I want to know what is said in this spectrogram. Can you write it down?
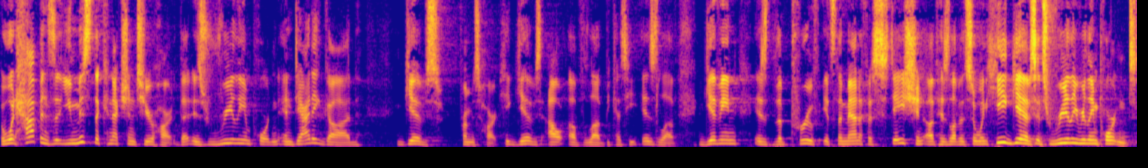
But what happens is that you miss the connection to your heart that is really important. And Daddy God gives from his heart. He gives out of love because he is love. Giving is the proof, it's the manifestation of his love. And so when he gives, it's really, really important.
